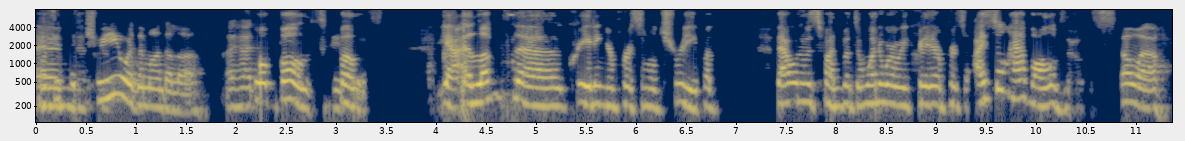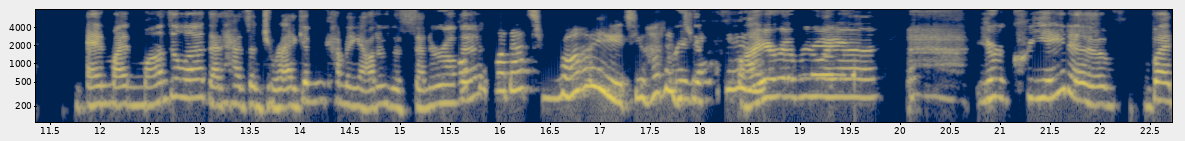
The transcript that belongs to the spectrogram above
Was and, it the tree or the mandala? I had well both, both. Yeah, I loved the creating your personal tree, but that one was fun. But the one where we created our person, I still have all of those. Oh wow! And my mandala that has a dragon coming out of the center of it. Oh, that's right. You had a dragon. Fire everywhere you're creative but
